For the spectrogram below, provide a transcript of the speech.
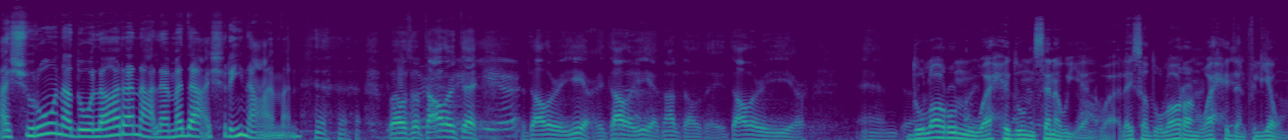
عشرون دولارا على مدى عشرين عاما Well, it's a dollar a day, a dollar a year, a dollar a year, not a dollar a day, a dollar a year. دولار واحد سنويا وليس دولارا واحدا في اليوم.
